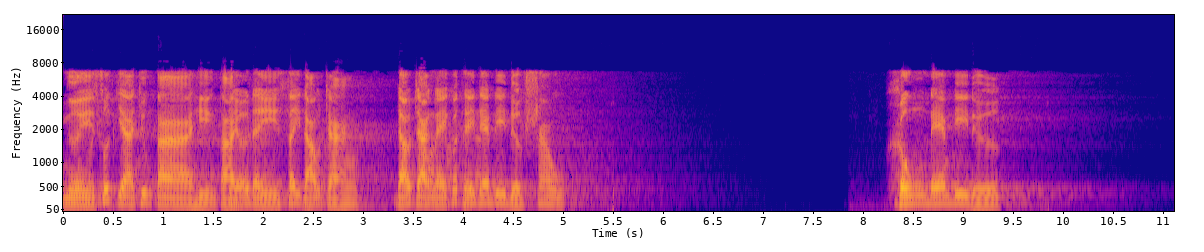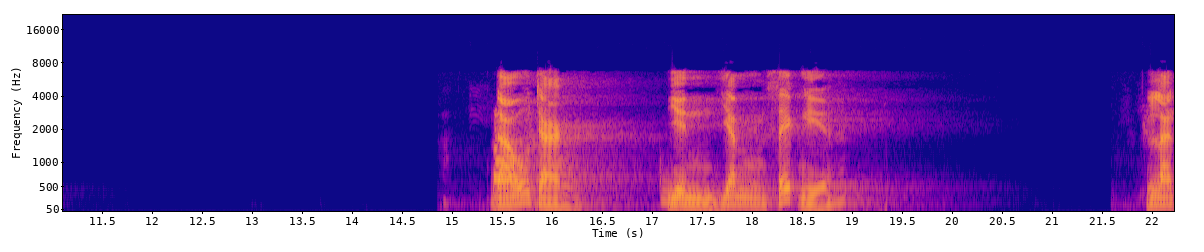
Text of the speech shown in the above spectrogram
người xuất gia chúng ta hiện tại ở đây xây đạo tràng. Đạo tràng này có thể đem đi được sao? Không đem đi được. Đạo tràng nhìn danh xét nghĩa là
